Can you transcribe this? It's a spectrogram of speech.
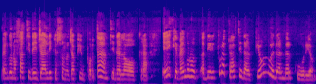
vengono fatti dei gialli che sono già più importanti dell'ocra e che vengono addirittura tratti dal piombo e dal mercurio.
